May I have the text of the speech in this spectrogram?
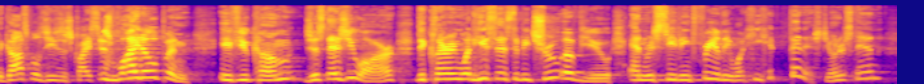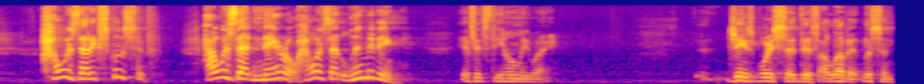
The gospel of Jesus Christ is wide open if you come just as you are, declaring what he says to be true of you and receiving freely what he had finished. You understand? How is that exclusive? How is that narrow? How is that limiting if it's the only way? James Boice said this. I love it. Listen.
